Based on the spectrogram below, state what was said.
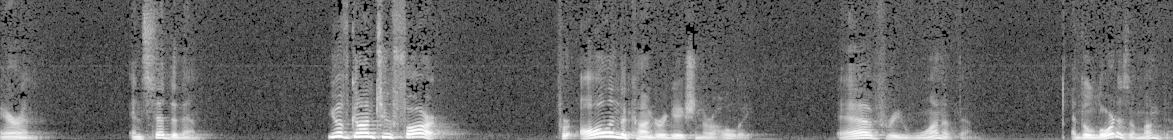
Aaron, and said to them, you have gone too far. For all in the congregation are holy, every one of them, and the Lord is among them.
